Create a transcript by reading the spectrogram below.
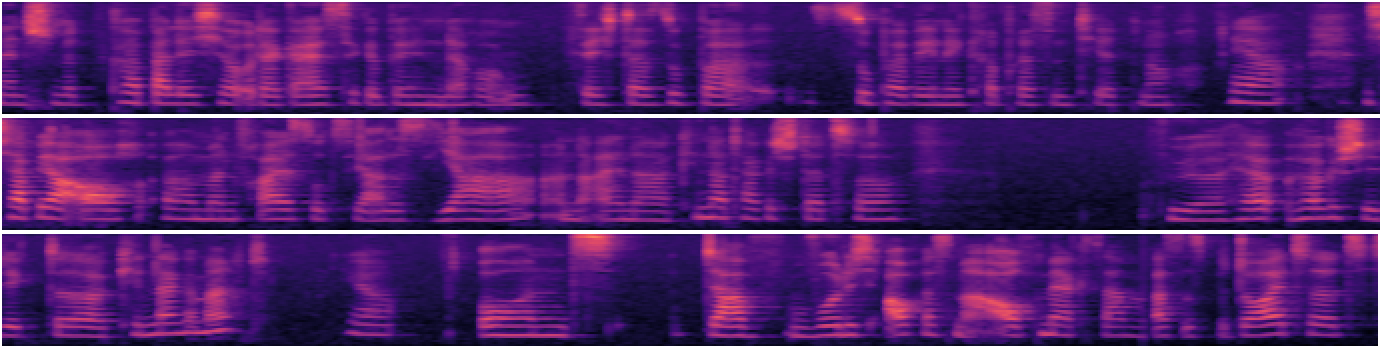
Menschen mit körperlicher oder geistiger Behinderung sich da super, super wenig repräsentiert noch. Ja, ich habe ja auch ähm, ein freies soziales Jahr an einer Kindertagesstätte für hör hörgeschädigte Kinder gemacht. Ja. Und da wurde ich auch erstmal aufmerksam, was es bedeutet,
